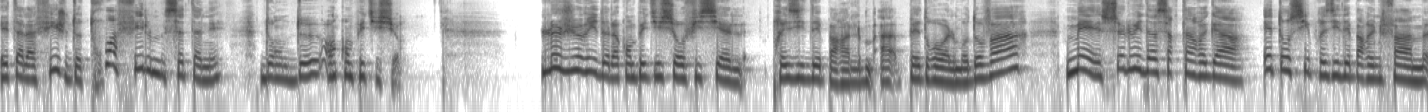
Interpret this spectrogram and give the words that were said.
est à l'affiche de trois films cette année, dont deux en compétition. Le jury de la compétition officielle, présidé par Pedro Almodovar, mais celui d'un certain regard est aussi présidé par une femme,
